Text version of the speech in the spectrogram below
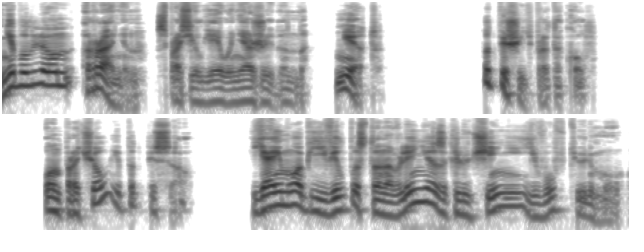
Не был ли он ранен? спросил я его неожиданно. Нет. Подпишите протокол. Он прочел и подписал. Я ему объявил постановление о заключении его в тюрьму.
